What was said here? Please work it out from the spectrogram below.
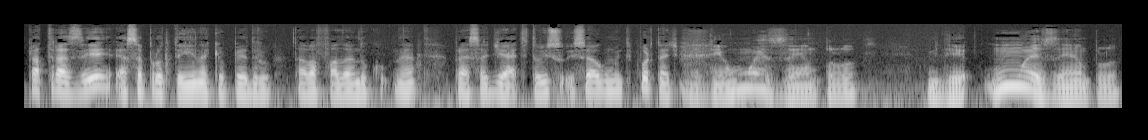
para trazer essa proteína que o Pedro estava falando né, para essa dieta. Então isso, isso é algo muito importante. Me dê um exemplo, me dê um exemplo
